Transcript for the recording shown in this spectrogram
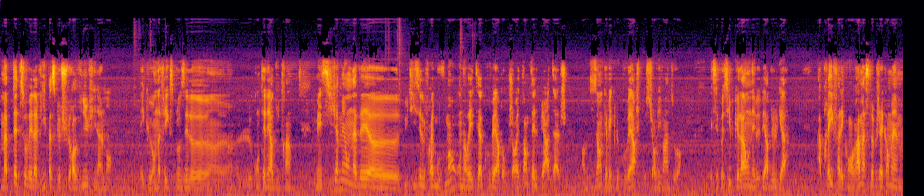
m'a peut-être sauvé la vie parce que je suis revenu finalement et qu'on a fait exploser le, le container du train. Mais si jamais on avait euh, utilisé le vrai mouvement, on aurait été à couvert. Donc j'aurais tenté le piratage en me disant qu'avec le couvert, je peux survivre un tour. Et c'est possible que là, on ait perdu le gars. Après, il fallait qu'on ramasse l'objet quand même.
